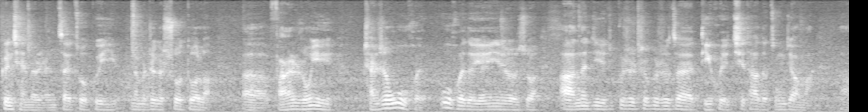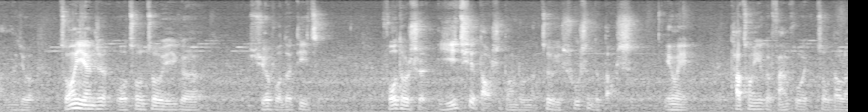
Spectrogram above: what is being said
跟前的人在做皈依。那么这个说多了，呃，反而容易产生误会。误会的原因就是说啊，那你不是这不是在诋毁其他的宗教嘛？啊，那就总而言之，我从作为一个学佛的弟子。佛陀是一切导师当中的最为殊胜的导师，因为他从一个凡夫走到了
